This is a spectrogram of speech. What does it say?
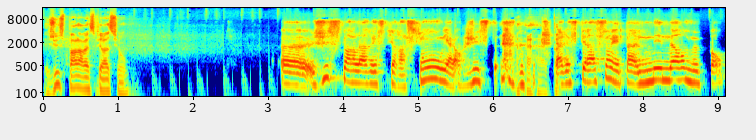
Et juste par la respiration euh, juste par la respiration, oui, alors juste. la respiration est un énorme pan.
